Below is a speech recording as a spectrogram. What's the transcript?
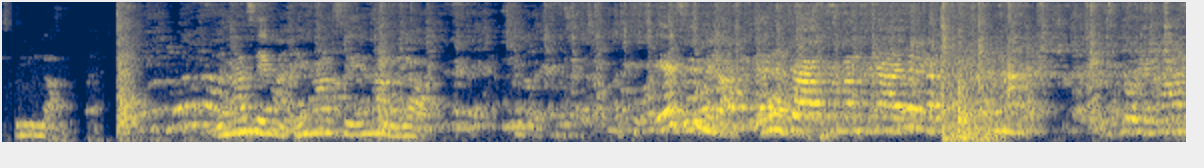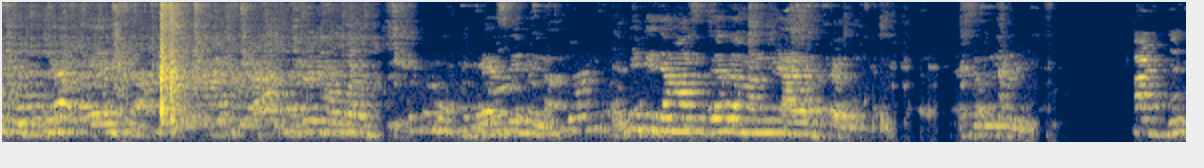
Bismillah. Déjase, déjase, déjase. कि जहाँ से जगह मन में आया ऐसा नहीं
